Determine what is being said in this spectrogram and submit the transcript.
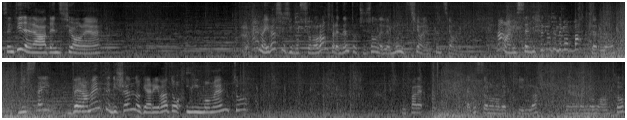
Sentite la tensione, eh? Eh, ma i vasi si possono rompere e dentro ci sono delle munizioni, attenzione. Ah, ma mi stai dicendo che devo abbatterlo? Mi stai veramente dicendo che è arrivato il momento di fare... Ok, questo è un overkill, me ne rendo conto.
